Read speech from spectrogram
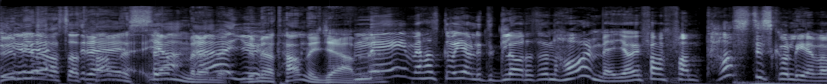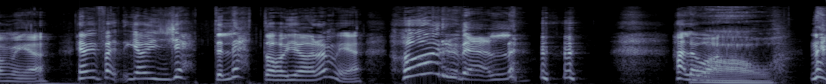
Du menar alltså att han är. Jag sämre än är dig? ju- Du menar att han är jävla? Nej, men han ska vara jävligt glad att han har mig. Jag är fan fantastisk att leva med. Jag är, fa- jag är jättelätt att ha att göra med. Hör du väl? Hallå? Wow. Nej,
